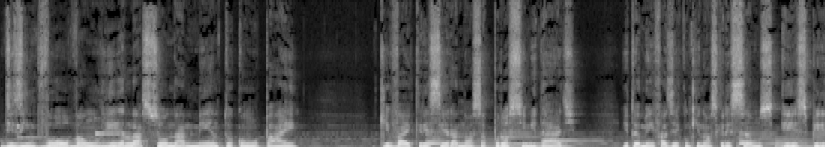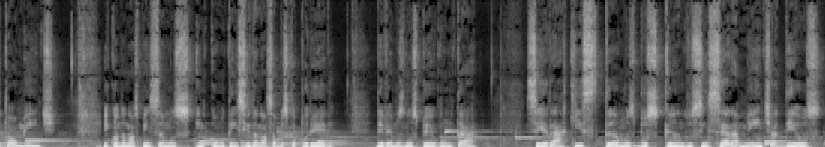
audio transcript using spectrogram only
Desenvolva um relacionamento com o Pai, que vai crescer a nossa proximidade e também fazer com que nós cresçamos espiritualmente. E quando nós pensamos em como tem sido a nossa busca por Ele, devemos nos perguntar: será que estamos buscando sinceramente a Deus?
